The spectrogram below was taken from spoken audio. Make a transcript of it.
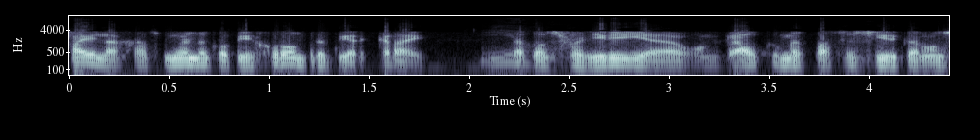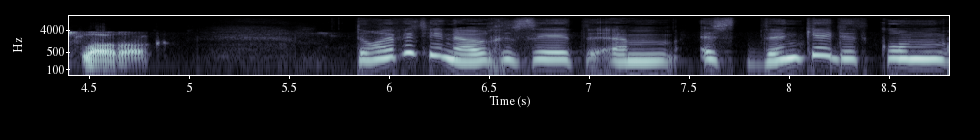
veilig as moontlik op die grond probeer kry ja. dat ons vir hierdie uh, onwelkome passasier kan ontslaa raak. Daai wat jy nou gesê het, um, is dink jy dit kom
